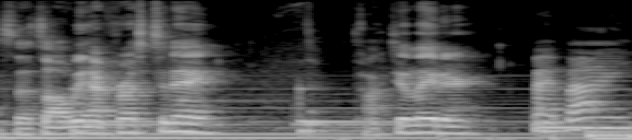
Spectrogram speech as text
So that's all we have for us today. Talk to you later. Bye bye.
